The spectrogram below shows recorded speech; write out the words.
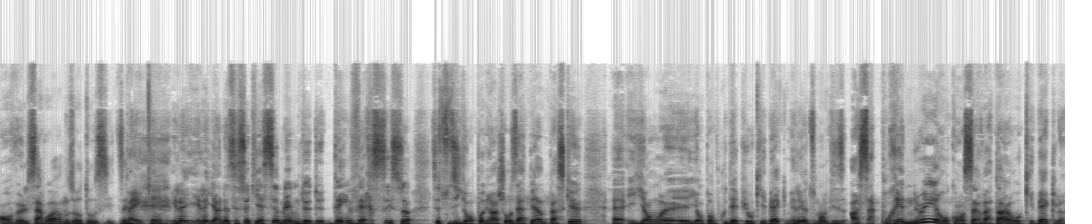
On veut le savoir, nous autres aussi. Ben, tiens. Et là, il y en a, c'est ça qui essaient même de, d'inverser ça. Tu dis qu'ils ont pas grand chose à perdre parce que euh, ils ont, euh, ils ont pas beaucoup d'appui au Québec. Mais là, il y a du monde qui dit, ah, ça pourrait nuire aux conservateurs au Québec, là.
